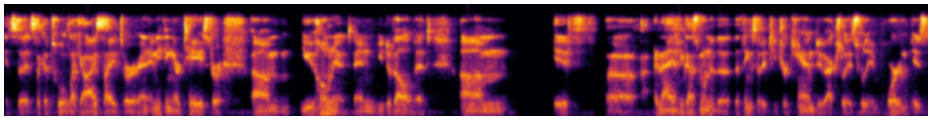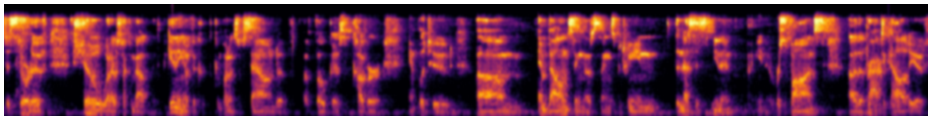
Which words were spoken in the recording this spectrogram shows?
it's a, it's like a tool like eyesight or anything or taste or um, you hone it and you develop it um, if uh, and I think that's one of the, the things that a teacher can do. Actually, it's really important is to sort of show what I was talking about at the beginning of the components of sound, of, of focus, cover, amplitude, um, and balancing those things between the necess- you know, you know, response, uh, the practicality of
